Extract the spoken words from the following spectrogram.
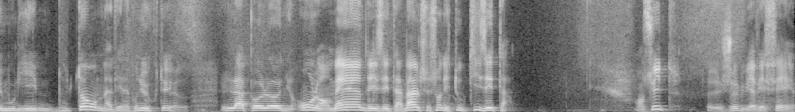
Moulier-Boutan m'avait répondu écoutez, euh, la Pologne, on l'emmerde, les États baltes, ce sont des tout petits États. Ensuite, euh, je lui avais fait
